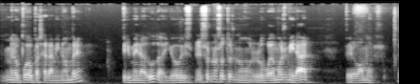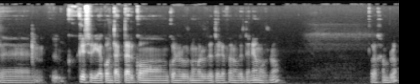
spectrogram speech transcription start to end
me lo puedo pasar a mi nombre. Primera duda. Yo Eso nosotros no lo podemos mirar. Pero vamos, eh, ¿qué sería contactar con, con los números de teléfono que tenemos, no? Por ejemplo.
